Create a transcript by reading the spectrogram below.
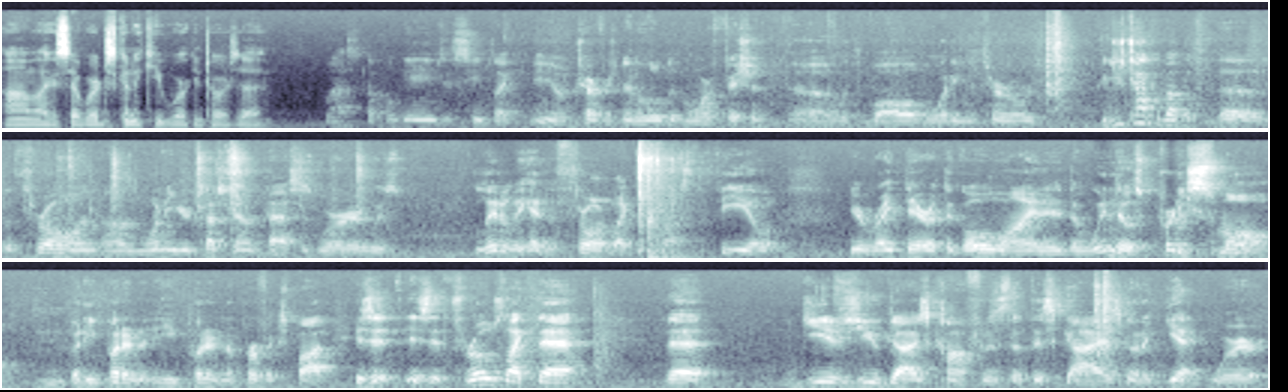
um, like I said, we're just going to keep working towards that. Last couple games, it seems like you know Trevor's been a little bit more efficient uh, with the ball, avoiding the turnovers. Could you talk about the, the, the throw on, on one of your touchdown passes where it was literally had to throw it like across the field? You're right there at the goal line, and the window's pretty small, mm-hmm. but he put it he put it in a perfect spot. Is it is it throws like that that gives you guys confidence that this guy is going to get where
